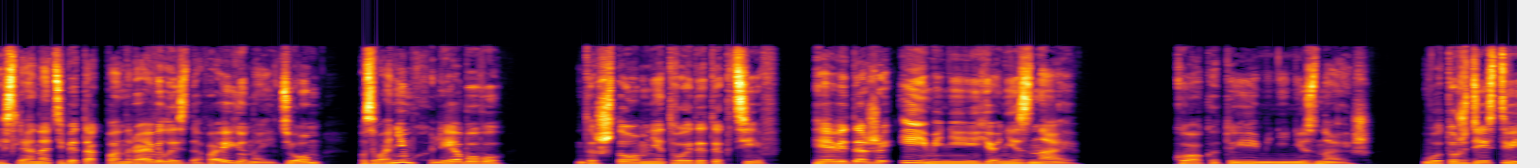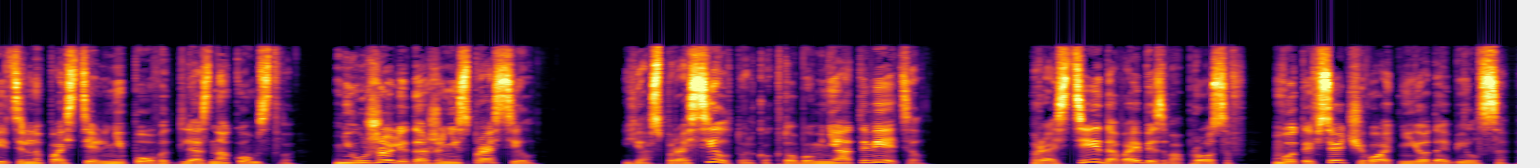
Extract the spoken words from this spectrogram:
Если она тебе так понравилась, давай ее найдем, позвоним Хлебову. Да что мне твой детектив? Я ведь даже имени ее не знаю. Как это имени не знаешь? Вот уж действительно постель не повод для знакомства. Неужели даже не спросил? Я спросил, только кто бы мне ответил. Прости, давай без вопросов. Вот и все, чего от нее добился.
